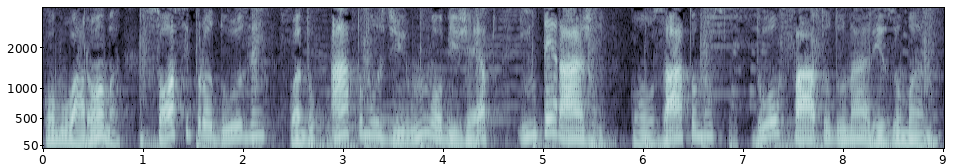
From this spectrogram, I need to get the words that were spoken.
como o aroma, só se produzem quando átomos de um objeto interagem com os átomos do olfato do nariz humano.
